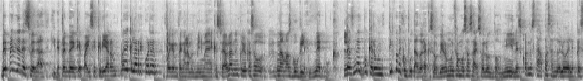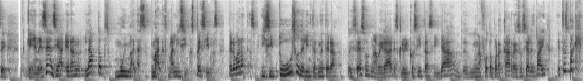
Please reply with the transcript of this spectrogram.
Depende de su edad y depende de qué país se criaron. Puede que la recuerden, puede que no tengan la más mínima idea de que estoy hablando, en cuyo caso nada más Google netbook. Las netbook era un tipo de computadora que se volvieron muy famosas a eso de los 2000 es cuando estaba pasando el OLPC, que en esencia eran laptops muy malas, malas, malísimas, pésimas, pero baratas. Y si tu uso del Internet era pues eso, navegar, escribir cositas y ya una foto por acá, redes sociales, bye. Entonces, ¿para qué?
